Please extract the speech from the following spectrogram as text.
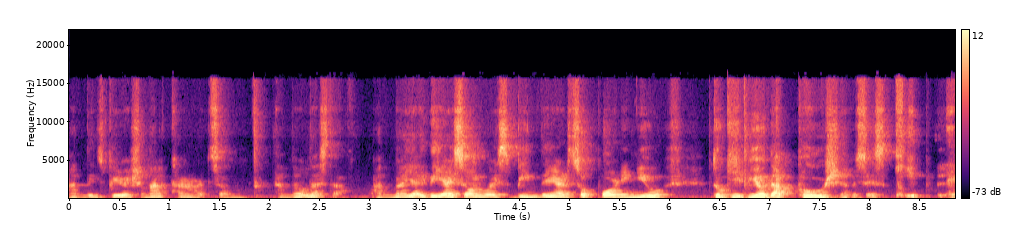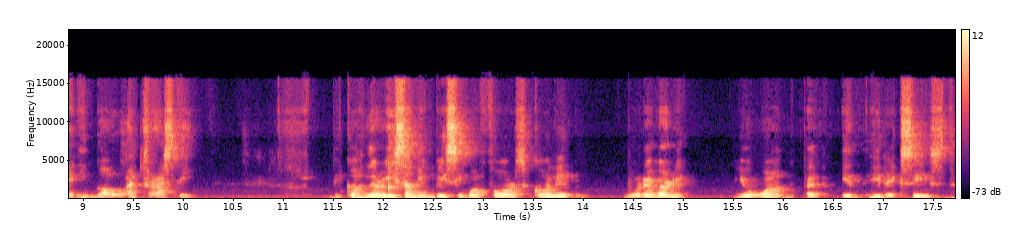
and the inspirational cards and, and all that stuff. And my idea is always been there supporting you to give you that push and it says keep letting go and trusting because there is an invisible force, call it whatever you want, but it, it exists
